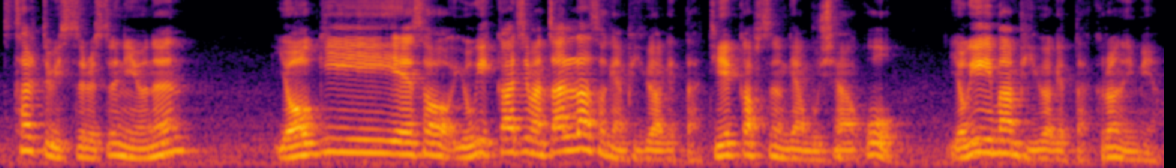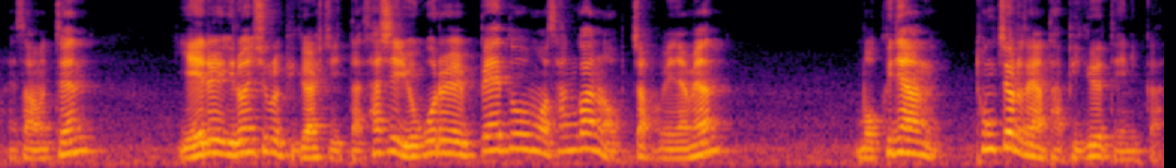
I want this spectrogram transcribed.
스타트 위스를 쓴 이유는 여기에서 여기까지만 잘라서 그냥 비교하겠다. 뒤에 값은 그냥 무시하고 여기만 비교하겠다 그런 의미예요. 그래서 아무튼 얘를 이런 식으로 비교할 수 있다. 사실 요거를 빼도 뭐 상관은 없죠. 왜냐면 뭐 그냥 통째로 그냥 다 비교해도 되니까.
